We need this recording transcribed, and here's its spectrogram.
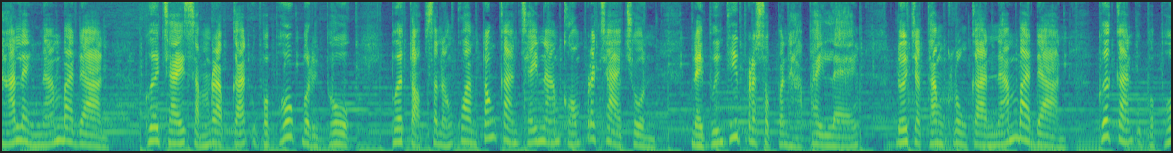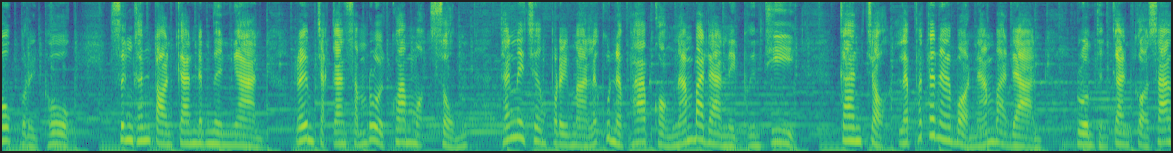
หาแหล่งน้ำบาดาลเพื่อใช้สำหรับการอุปโภคบริโภค เพื่อตอบสนองความต้องการใช้น้ำของประชาชน ในพื้นที่ประสบปัญหาภัยแล้ง โดยจะทำโครงการน้ำบาดาลเพื่อการอุปโภคบริโภค ซึ่งขั้นตอนการดำเนินงาน เริ่มจากการสำรวจความเหมาะสม ทั้งในเชิงปริมาณและคุณภาพของน้ำบาดาลในพื้นที่ การเจาะและพัฒนาบ่อน้ำบาดาลรวมถึงการก่อสร้าง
